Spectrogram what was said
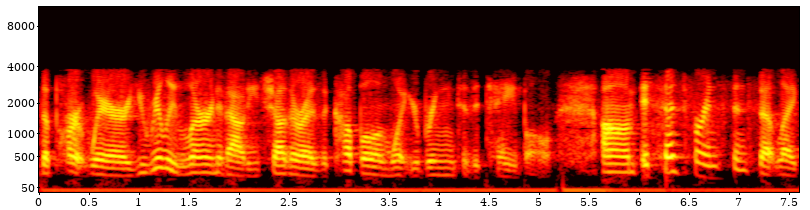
the part where you really learn about each other as a couple and what you're bringing to the table. Um, it says, for instance, that like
